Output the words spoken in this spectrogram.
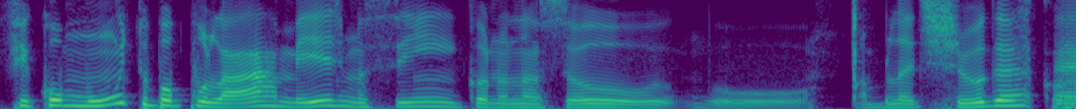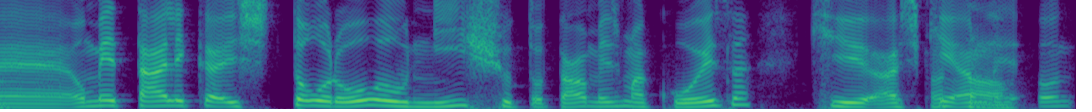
ficou muito popular mesmo, assim, quando lançou o, o Blood Sugar. É, o Metallica estourou o nicho total, mesma coisa. Que acho que. Total. é, o-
